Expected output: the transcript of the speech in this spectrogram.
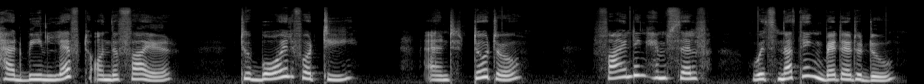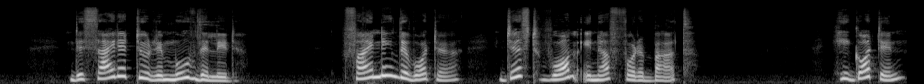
had been left on the fire to boil for tea, and Toto, finding himself with nothing better to do, decided to remove the lid. Finding the water just warm enough for a bath, he got in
